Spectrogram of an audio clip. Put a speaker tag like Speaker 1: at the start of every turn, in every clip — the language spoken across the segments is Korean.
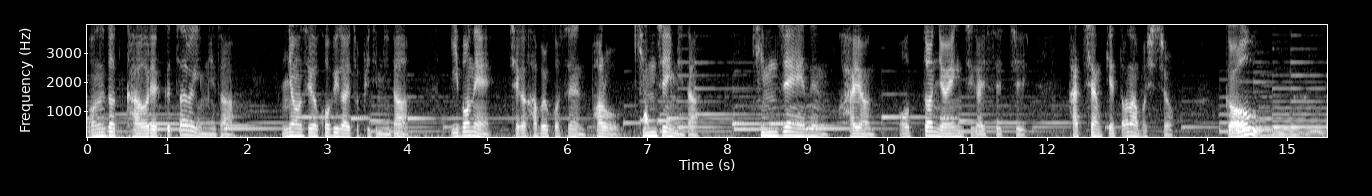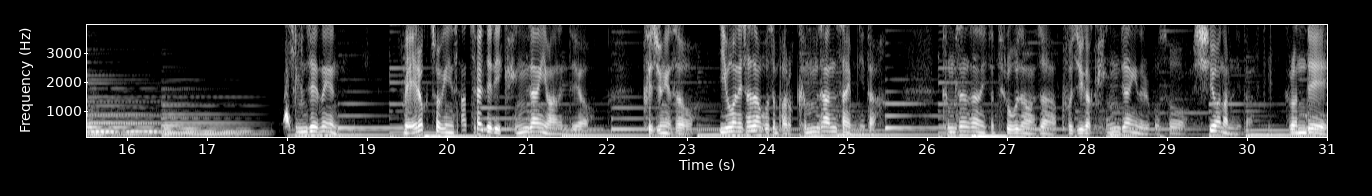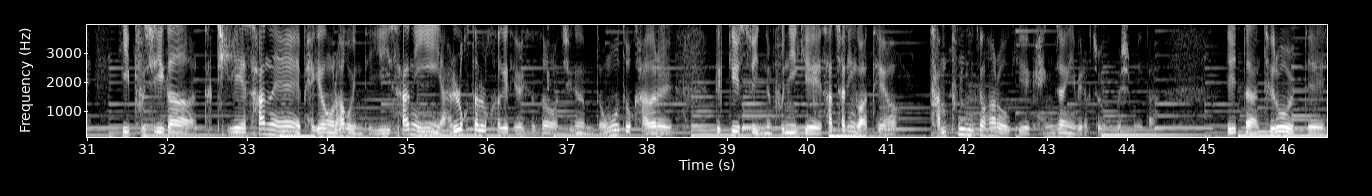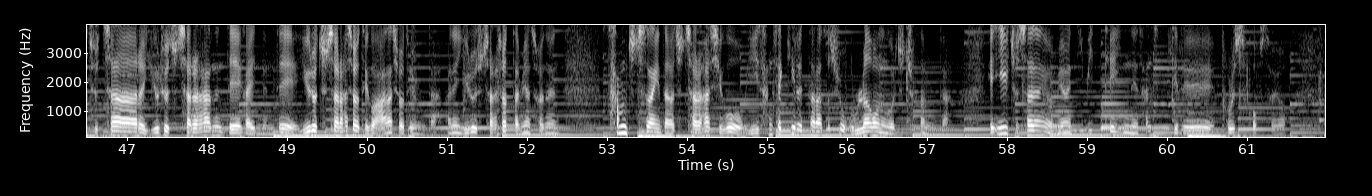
Speaker 1: 어느덧 가을의 끝자락입니다. 안녕하세요 코비가이토 PD입니다. 이번에 제가 가볼 곳은 바로 김제입니다. 김제에는 과연 어떤 여행지가 있을지 같이 함께 떠나보시죠. 고! 김제는 매력적인 사찰들이 굉장히 많은데요. 그 중에서 이번에 찾아온 곳은 바로 금산사입니다. 금산산에 일단 들어오자마자 부지가 굉장히 넓어서 시원합니다. 그런데 이 부지가 딱 뒤에 산을 배경으로 하고 있는데 이 산이 알록달록하게 되어 있어서 지금 너무도 가을을 느낄 수 있는 분위기의 사찰인 것 같아요. 단풍 구경하러 오기에 굉장히 매력적인 곳입니다. 일단 들어올 때 주차를 유료 주차를 하는 데가 있는데 유료 주차를 하셔도 되고 안 하셔도 됩니다. 만약 유료 주차를 하셨다면 저는 3주차장에다가 주차를 하시고 이 산책길을 따라서 쭉 올라오는 걸 추천합니다. 1주차장에 오면 이 밑에 있는 산책길을 볼 수가 없어요.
